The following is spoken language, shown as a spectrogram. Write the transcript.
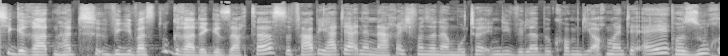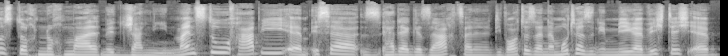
Gleiche geraten hat, wie was du gerade gesagt hast. Fabi hat ja eine Nachricht von seiner Mutter in die Villa bekommen, die auch meinte, ey, versuch es doch nochmal mit Janine. Meinst du, Fabi ähm, ist ja, hat er gesagt, seine, die Worte seiner Mutter sind ihm mega wichtig. Er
